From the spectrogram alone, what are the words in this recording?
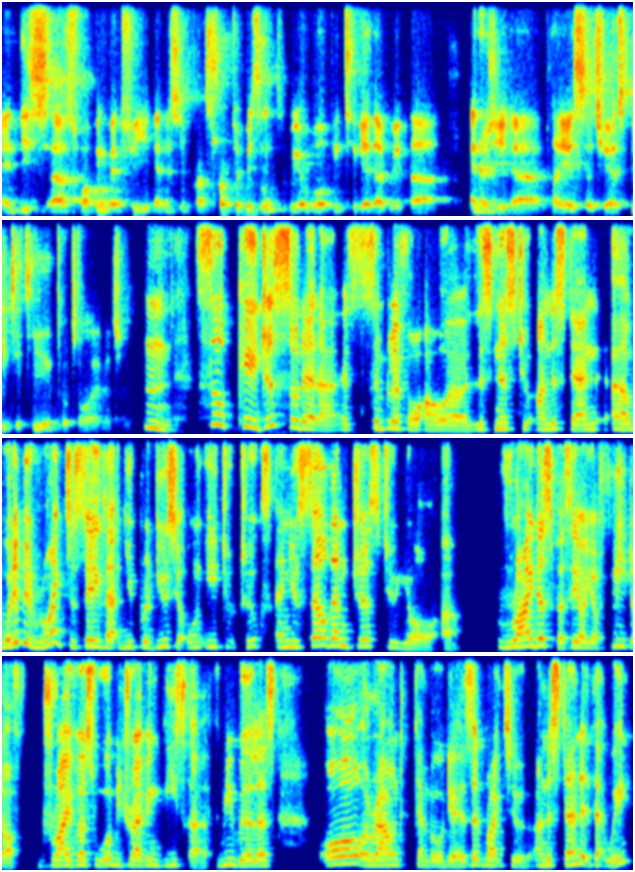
And this uh, swapping battery energy infrastructure business, we are working together with uh, energy uh, players such as PTT and Total Energy. Mm. So, okay, just so that uh, it's simpler for our listeners to understand, uh, would it be right to say that you produce your own e-tuk-tuks and you sell them just to your uh, riders per se or your fleet of drivers who will be driving these uh, three-wheelers all around Cambodia? Is it right to understand it that way?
